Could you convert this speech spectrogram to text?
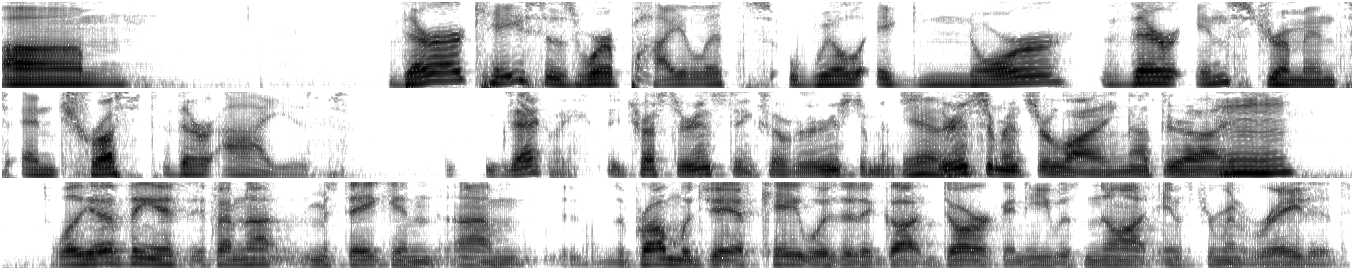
um there are cases where pilots will ignore their instruments and trust their eyes Exactly. They trust their instincts over their instruments. Yeah. Their instruments are lying, not their eyes. Mhm. Well, the other thing is, if I'm not mistaken, um, the problem with JFK was that it got dark and he was not instrument rated.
